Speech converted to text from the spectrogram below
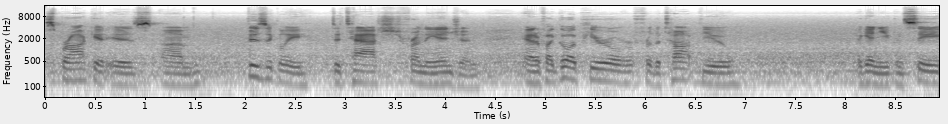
sprocket is um, physically detached from the engine. And if I go up here over for the top view, again, you can see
